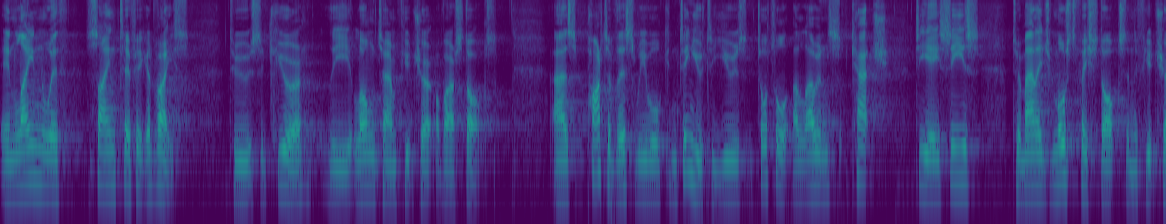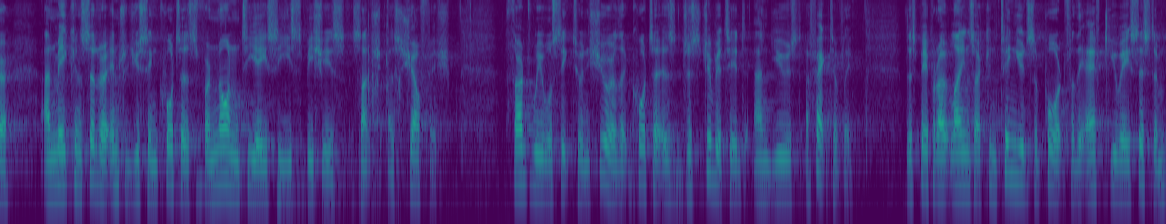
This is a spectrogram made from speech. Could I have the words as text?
in line with scientific advice to secure the long-term future of our stocks. As part of this, we will continue to use total allowance catch TACs to manage most fish stocks in the future and may consider introducing quotas for non-TAC species such as shellfish. Third, we will seek to ensure that quota is distributed and used effectively. This paper outlines our continued support for the FQA system,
